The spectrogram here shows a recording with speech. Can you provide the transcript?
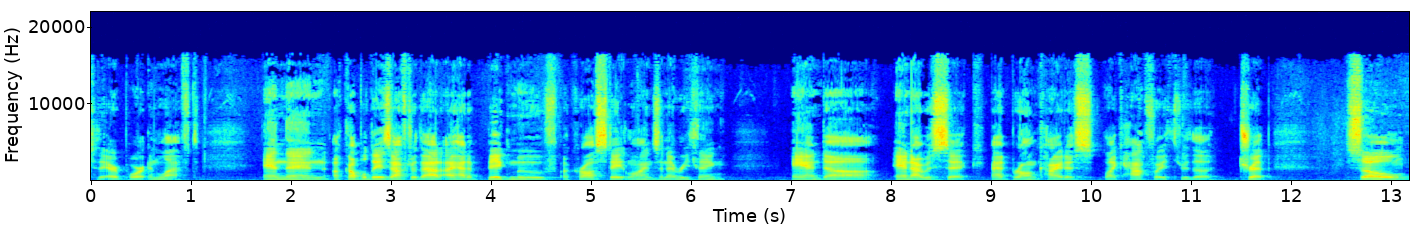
to the airport and left. And then a couple days after that, I had a big move across state lines and everything, and uh, and I was sick. I had bronchitis like halfway through the trip, so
